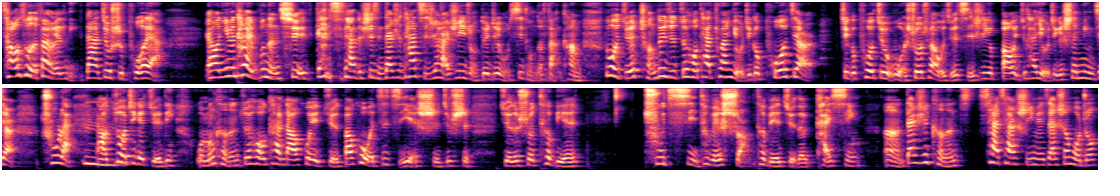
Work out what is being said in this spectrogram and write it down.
操作的范围里，那就是坡呀。然后，因为他也不能去 干其他的事情，但是他其实还是一种对这种系统的反抗。所以我觉得程对局最后他突然有这个坡劲儿，这个坡就我说出来，我觉得其实是一个褒义，就他有这个生命劲儿出来，然后做这个决定。我们可能最后看到会觉得，包括我自己也是，就是觉得说特别。出气特别爽，特别觉得开心，嗯，但是可能恰恰是因为在生活中，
